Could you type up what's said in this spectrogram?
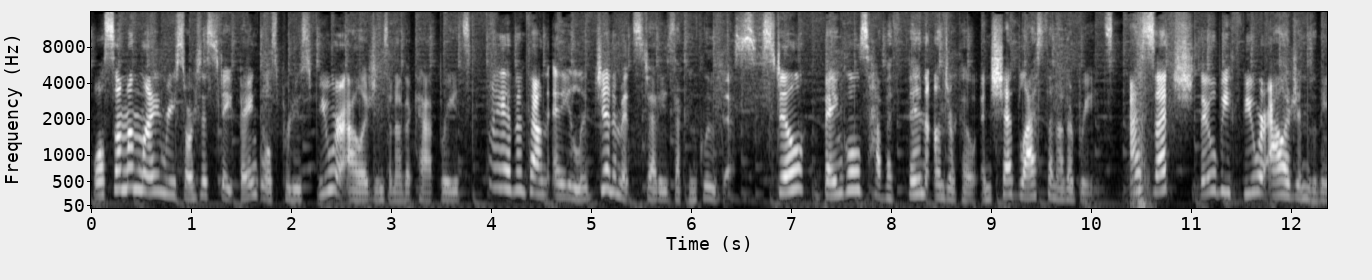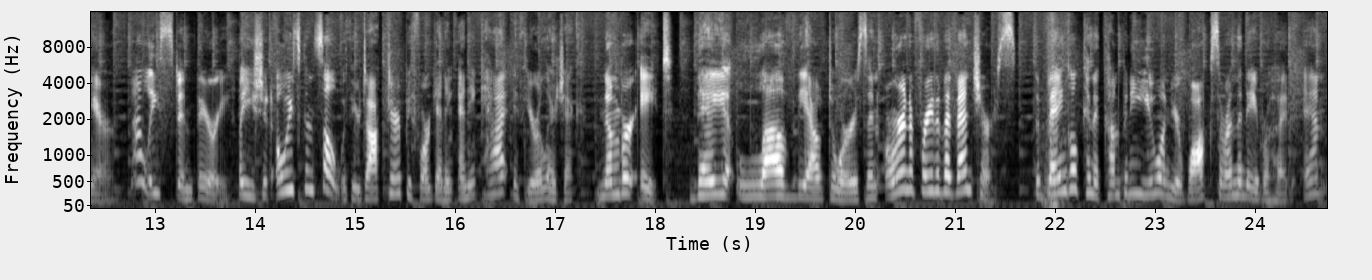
While some online resources state Bengals produce fewer allergens than other cat breeds, I haven't found any legitimate studies that conclude this. Still, Bengals have a thin undercoat and shed less than other breeds. As such, there will be fewer allergens in the air, at least in theory. But you should always consult with your doctor before getting any cat if you're allergic. Number 8. They love the outdoors and aren't afraid of adventures. The Bengal can accompany you on your walks around the neighborhood, and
